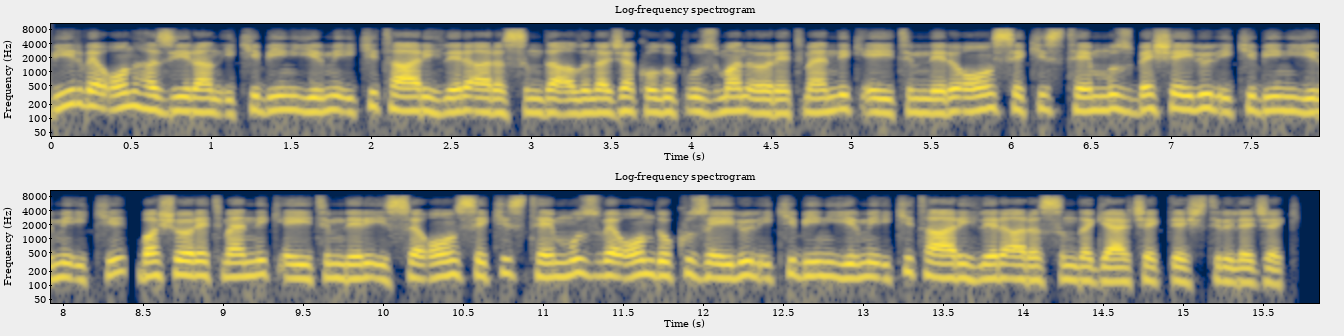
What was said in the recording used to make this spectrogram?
01 ve 10 Haziran 2022 tarihleri arasında alınacak olup uzman öğretmenlik eğitimleri 18 Temmuz 5 Eylül 2022, başöğretmenlik eğitimleri ise 18 Temmuz ve 19 Eylül 2022 tarihleri arasında gerçekleştirilecek.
